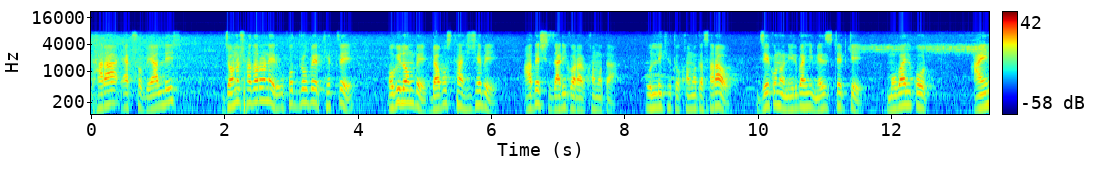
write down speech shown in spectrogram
ধারা একশো বিয়াল্লিশ, জনসাধারণের উপদ্রবের ক্ষেত্রে অবিলম্বে ব্যবস্থা হিসেবে আদেশ জারি করার ক্ষমতা। উল্লিখিত ক্ষমতা ছাড়াও যে কোনো নির্বাহী ম্যাজিস্ট্রেটকে মোবাইল কোর্ট আইন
